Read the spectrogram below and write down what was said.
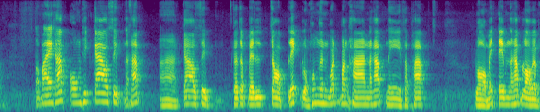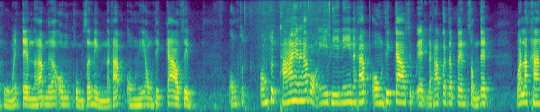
89 ต่อไปครับ องค์ที่ 90 นะครับ อ่า 90 ก็จะเป็นจอบเล็กหลวงพ่อเงินวัดบางคานนะครับ นี่สภาพหล่อไม่เต็มนะครับหล่อแบบหูไม่เต็มนะครับ เนื้ออมขุมสนิมนะครับ องค์นี้องค์ที่ 90 องค์สุดองค์สุดท้ายนะครับของ EP นี้นะครับ องค์ที่ 91 นะครับ ก็จะเป็นสมเด็จวัดระฆัง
